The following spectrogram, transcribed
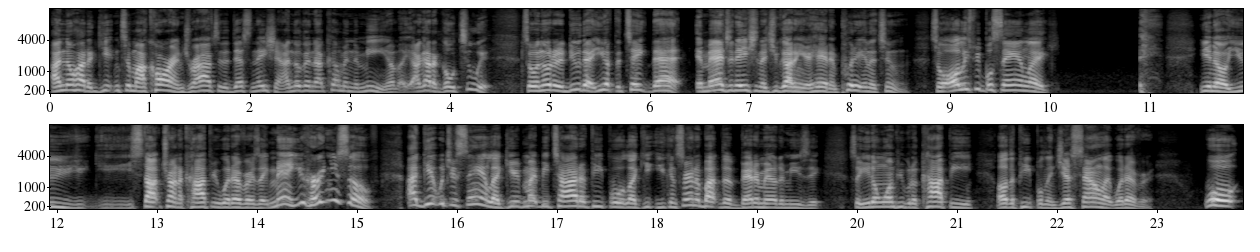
I know how to get into my car and drive to the destination. I know they're not coming to me. I'm like, I got to go to it. So in order to do that, you have to take that imagination that you got in your head and put it in a tune. So all these people saying like you know, you, you, you stop trying to copy whatever. It's like, man, you hurting yourself. I get what you're saying. Like, you might be tired of people, like, you, you're concerned about the betterment of the music, so you don't want people to copy other people and just sound like whatever. Well,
